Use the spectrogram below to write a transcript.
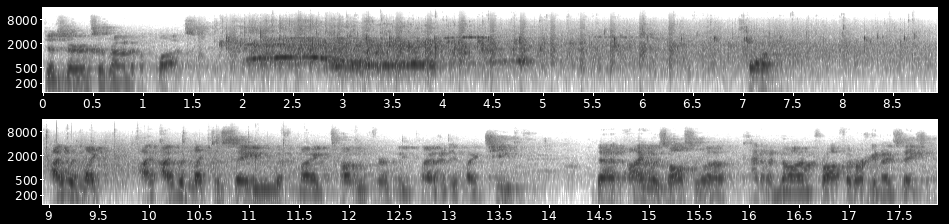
deserves a round of applause. So I would like, I, I, would like to say with my tongue firmly planted in my cheek that I was also a kind of a non-profit organization.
